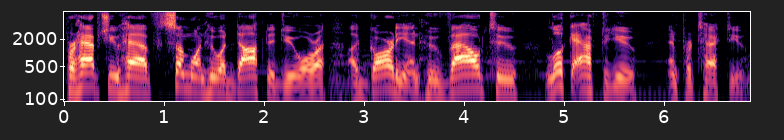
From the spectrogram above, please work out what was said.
Perhaps you have someone who adopted you or a, a, guardian who vowed to look after you and protect you.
